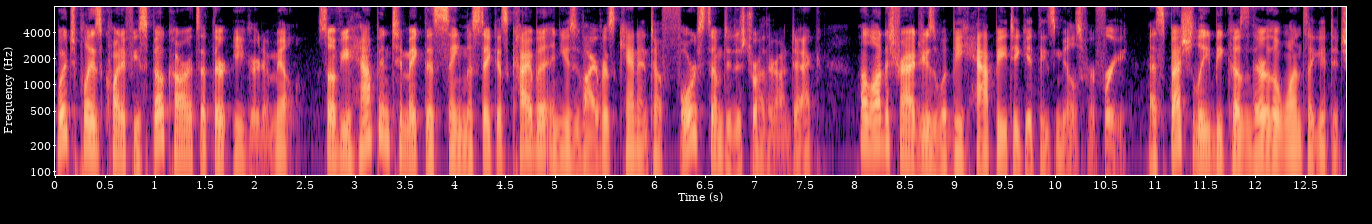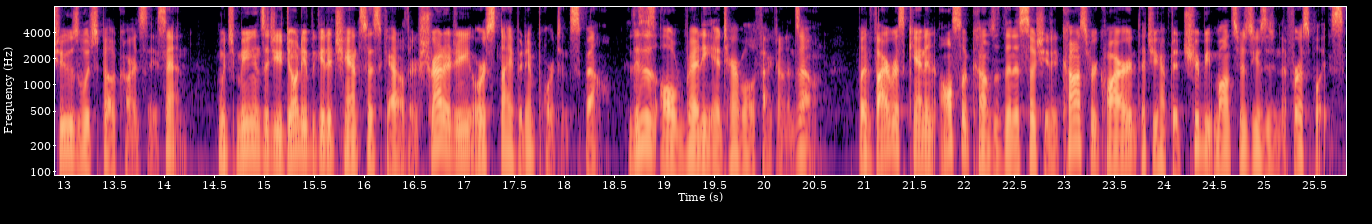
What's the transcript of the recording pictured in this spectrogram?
which plays quite a few spell cards that they're eager to mill. So if you happen to make the same mistake as Kaiba and use Virus Cannon to force them to destroy their own deck, a lot of strategies would be happy to get these meals for free, especially because they're the ones that get to choose which spell cards they send, which means that you don't even get a chance to scout out their strategy or snipe an important spell. This is already a terrible effect on its own, but Virus Cannon also comes with an associated cost required that you have to tribute monsters use it in the first place,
